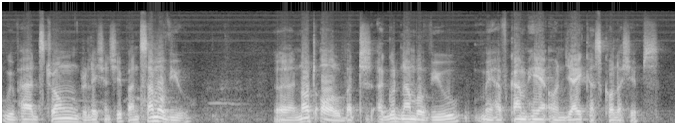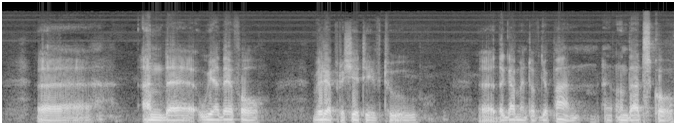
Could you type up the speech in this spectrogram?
we've had strong relationship, and some of you, uh, not all, but a good number of you may have come here on JICA scholarships. Uh, and uh, we are therefore very appreciative to the government of Japan on that score.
